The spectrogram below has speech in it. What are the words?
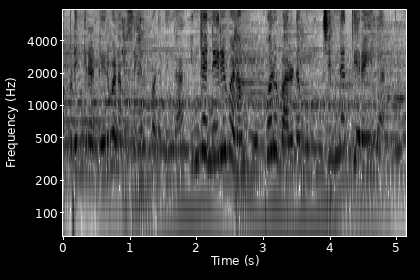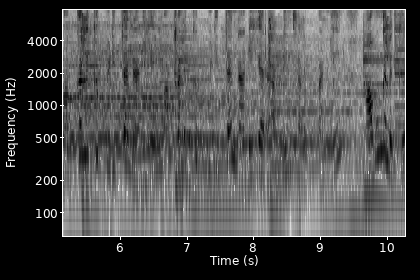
அப்படிங்கிற நிறுவனம் செயல்படுதுங்க. இந்த நிறுவனம் ஒவ்வொரு வருடமும் சின்ன திரையில மக்களுக்கு நடிகர் அப்படின்னு செலக்ட் பண்ணி அவங்களுக்கு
